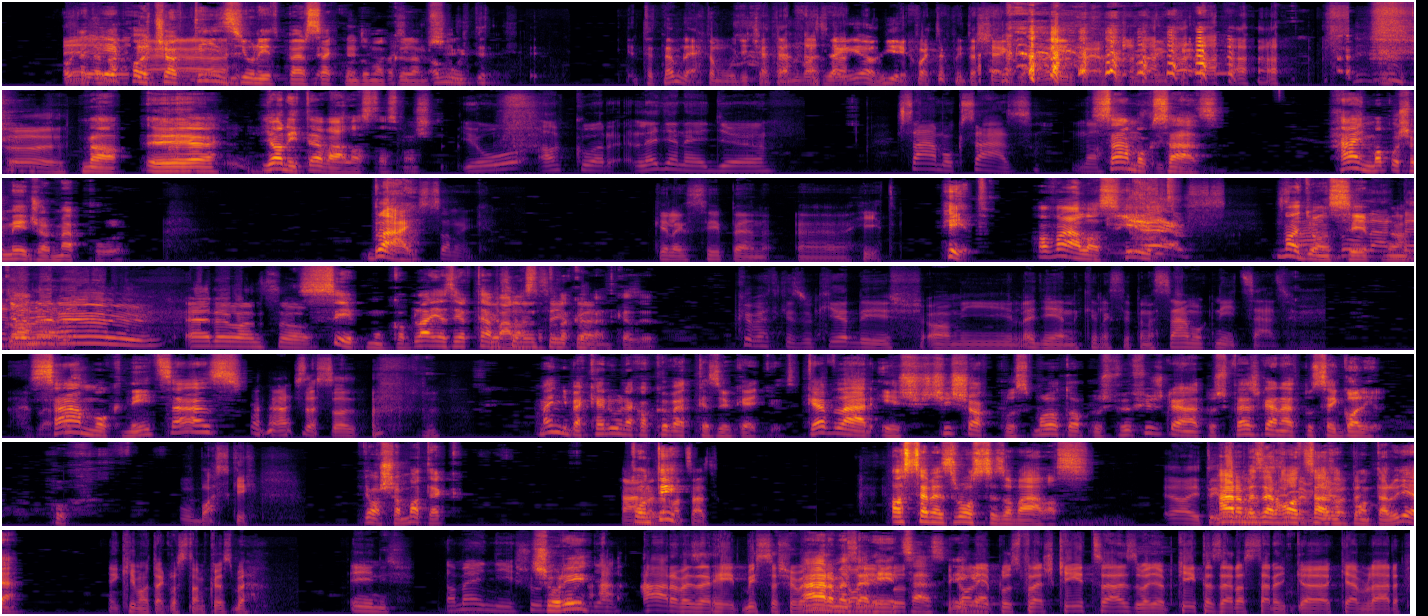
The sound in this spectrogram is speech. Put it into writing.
Én- Épp, hogy csak 10 unit per szekundum a különbség. Amúgy Tehát nem lehet amúgy cseten, az hülyék vagytok, mint a seggel. Ne Na, ö, Jani, te választasz most. Jó, akkor legyen egy ö, számok száz. Na, Számok nézzük. száz. Hány mapos a Major Map Pool? Bly, meg. Kérlek szépen, uh, 7. 7. A válasz 7. Nagyon 100 szép munka. Erről van szó. Szép munka, Bly, ezért te választod a következőt. Következő kérdés, ami legyen, kérlek szépen a számok 400. Számok 400. Ez lesz az. Mennyibe kerülnek a következők együtt? Kevlar és sisak plusz molotov plusz fü- füstgránát plusz flashgránát plusz egy galil. Hú, Ú, baszki. gyorsan, matek. Konti? 3600. Azt hiszem ez rossz ez a válasz. Jaj, tényleg, 3600-at kimate- mondtál, ugye? Én kimatekoztam közbe. Én is. Na mennyi? Suri? Suri? mondjad. 3007, biztos, hogy 3700, Galil igen. plusz Flash 200, vagy 2000, aztán egy Kevlar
